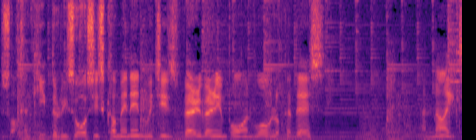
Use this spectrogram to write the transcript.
so I can keep the resources coming in, which is very very important. Whoa, look at this! A knight.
